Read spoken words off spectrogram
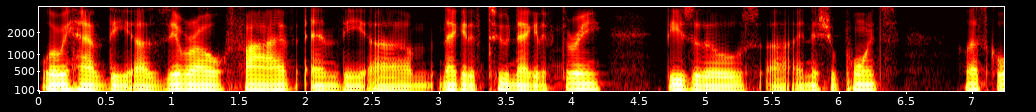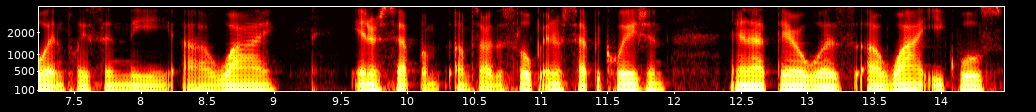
where we have the uh, 0, 5 and the um, negative 2, negative 3. These are those uh, initial points. Let's go ahead and place in the uh, y intercept, I'm, I'm, sorry, the slope intercept equation, and that there was uh, y equals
